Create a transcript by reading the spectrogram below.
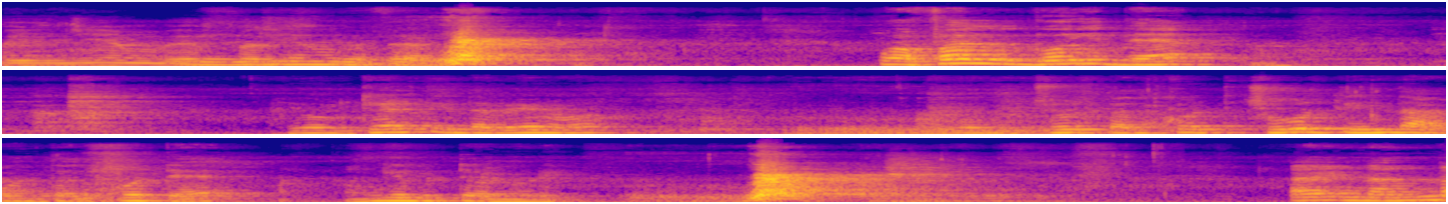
ಬೆಲ್ಜಿಯಂ ವಫಲ್ ಹೋಗಿದ್ದೆ. ಇವನು ಕೇಳ್ತಿದ್ದ ವೇಣು ಅದೊಂದು ಚೂರು ತಂದ್ಕೊಟ್ಟು ಚೂರು ತಿಂದ ಅವನು ತಂದ್ಕೊಟ್ಟೆ. ಹಂಗೆ ಬಿಟ್ಟೆ ನೋಡಿ. ಆ್ಯಂಡ್ ನನ್ನ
